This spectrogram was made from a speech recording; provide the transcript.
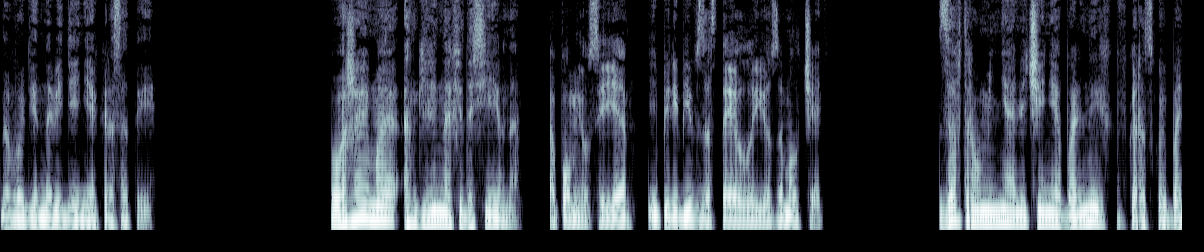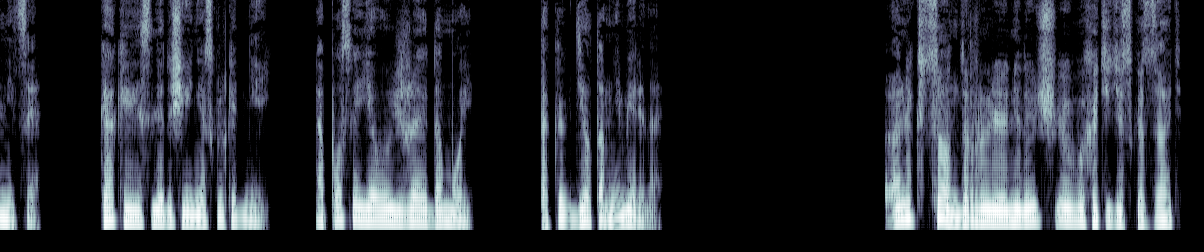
вроде наведения красоты. «Уважаемая Ангелина Федосеевна», — опомнился я и, перебив, заставил ее замолчать. «Завтра у меня лечение больных в городской больнице как и следующие несколько дней. А после я уезжаю домой, так как дел там немерено. «Александр Леонидович, вы хотите сказать,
